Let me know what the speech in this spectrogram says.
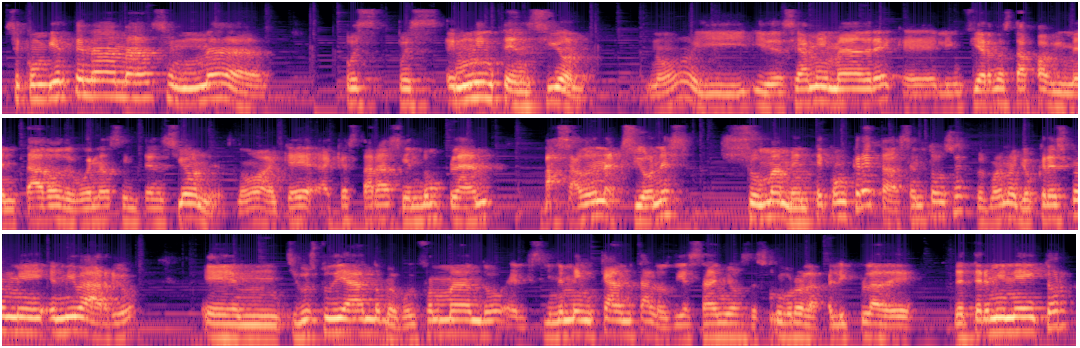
se convierte nada más en una, pues, pues, en una intención, ¿no? Y, decía mi madre que el infierno está pavimentado de buenas intenciones, ¿no? Hay que, hay que estar haciendo un plan basado en acciones sumamente concretas. Entonces, pues bueno, yo crezco en mi, en mi barrio, em, sigo estudiando, me voy formando, el cine me encanta, a los 10 años descubro la película de, de Terminator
